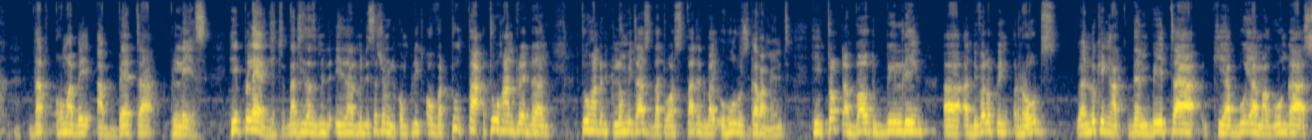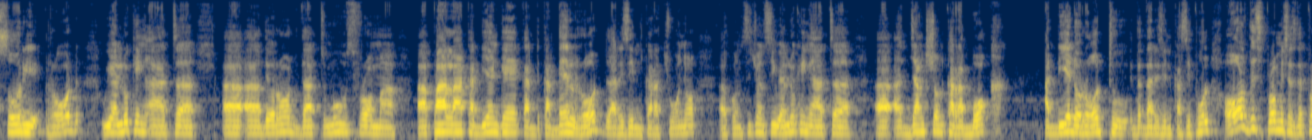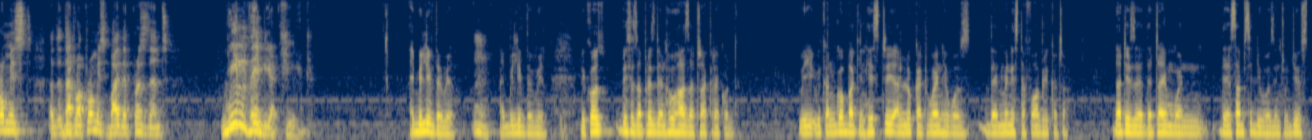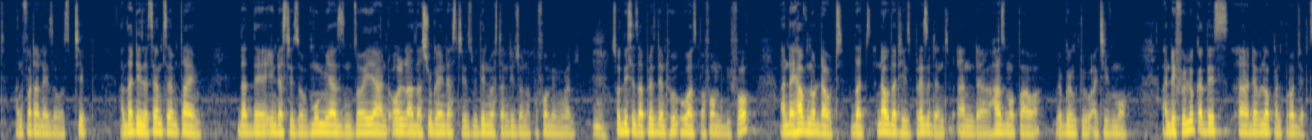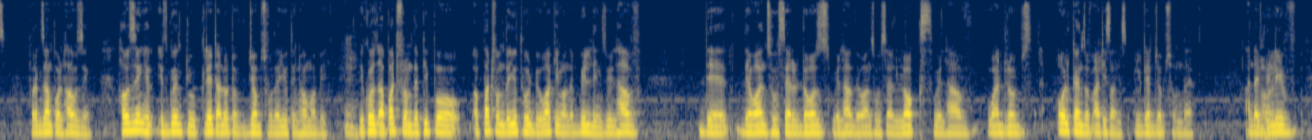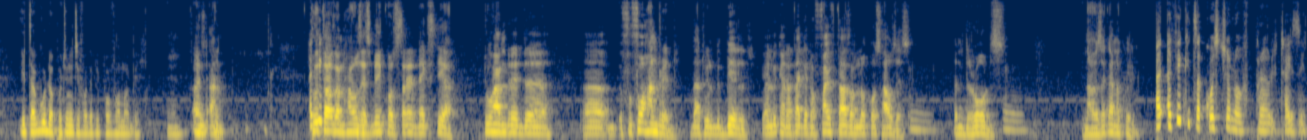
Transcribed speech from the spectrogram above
that Homa Bay a better place. He pledged that his, administration will complete over 200, uh, 200 kilometers that was started by Uhuru's government. He talked about building, uh, uh, developing roads. We are looking at the Mbita, Kiabuya, Magunga, Sori road. We are looking at uh, uh, uh, the road that moves from uh, Pala, Kadienge, Kad- Kadel Road, that is in Karachuonyo constituency. We are looking at a junction Karabok, Adiedo Road to that, that is in Kasipul. All these promises, the promised that were promised by the president, will they be achieved? I believe they will. Mm. I believe they will. Because this is a president who has a track record. We, we can go back in history and look at when he was the Minister for Agriculture. That is uh, the time when the subsidy was introduced and fertilizer was cheap. And that is the same, same time that the industries of Mumias, Nzoia, and all other sugar industries within Western region are performing well. Mm. So this is a president who, who has performed before, and I have no doubt that now that he's president and uh, has more power, we're going to achieve more. And if you look at these uh, development projects, for example, housing, housing is going to create a lot of jobs for the youth in Homa Bay. Mm. Because apart from the people, apart from the youth who will be working on the buildings, we'll have the the ones who sell doors, we'll have the ones who sell locks, we'll have wardrobes, all kinds of artisans will get jobs from there. And I All right. believe it's a good opportunity for the people of Homa Bay. Mm. And And 2,000 houses being constructed next year, 200, uh, uh, 400 that will be built. We are looking at a target of 5,000 low-cost houses and the roads. Inawezekana kweli? I, I think it's a question of prioritizing.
